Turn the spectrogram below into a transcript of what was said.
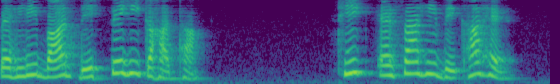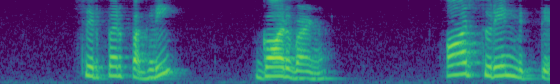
पहली बार देखते ही कहा था। ठीक ऐसा ही देखा है। सिर पर पगड़ी, गौरवर्ण और सुरेन मित्र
